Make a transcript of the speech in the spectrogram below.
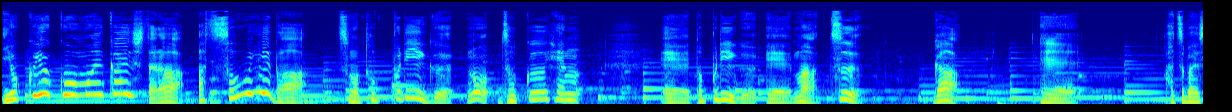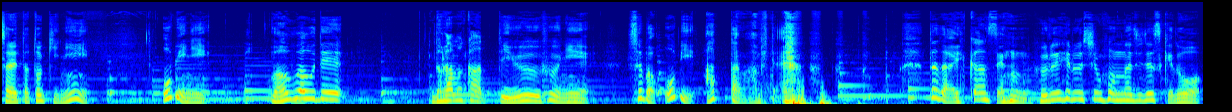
よくよく思い返したらあそういえばそのトップリーグの続編、えー、トップリーグ、えー、まあ2が、えー、発売された時に帯にワウワウでドラマ化っていう風にそういえば帯あったなみたいな。ただいかんせんフルヘルシも同じですけど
